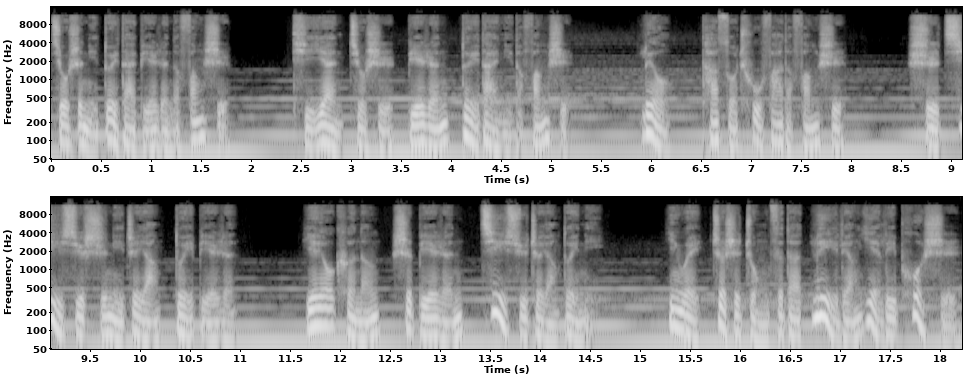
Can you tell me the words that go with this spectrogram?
就是你对待别人的方式，体验就是别人对待你的方式。六，他所触发的方式，是继续使你这样对别人，也有可能是别人继续这样对你，因为这是种子的力量业力迫使。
